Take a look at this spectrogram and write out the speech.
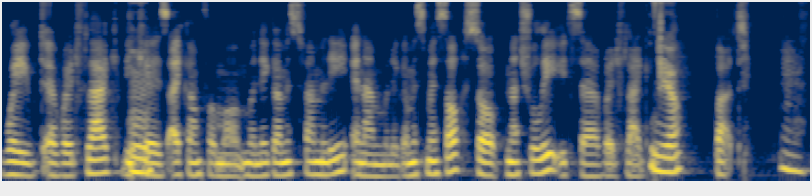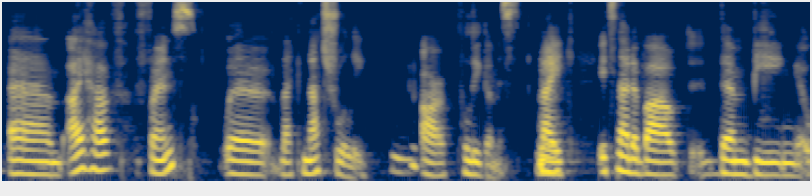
waved a red flag because I come from a monogamous family and I'm monogamous myself. So naturally, it's a red flag. Yeah. But um, I have friends where, like, naturally are polygamous. Mm. Like, it's not about them being uh,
